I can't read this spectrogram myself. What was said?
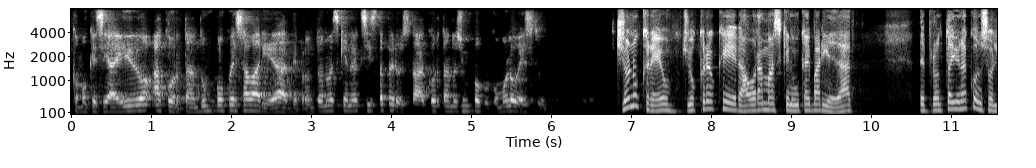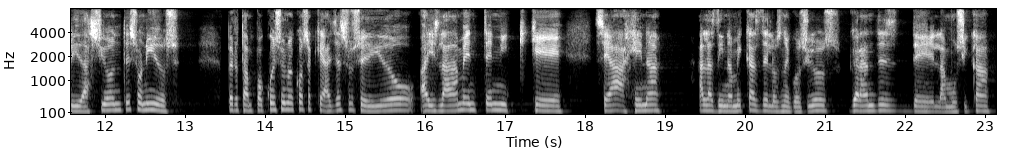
como que se ha ido acortando un poco esa variedad. De pronto no es que no exista, pero está acortándose un poco. ¿Cómo lo ves tú? Yo no creo. Yo creo que ahora más que nunca hay variedad. De pronto hay una consolidación de sonidos, pero tampoco es una cosa que haya sucedido aisladamente ni que sea ajena a las dinámicas de los negocios grandes de la música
